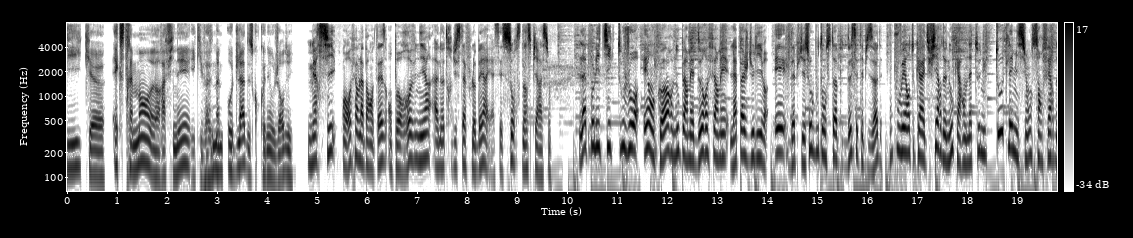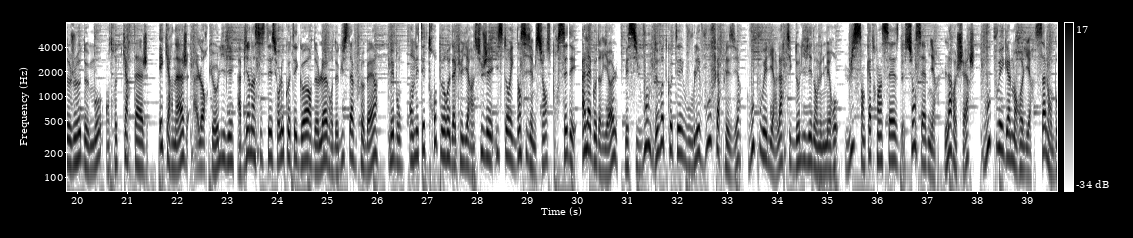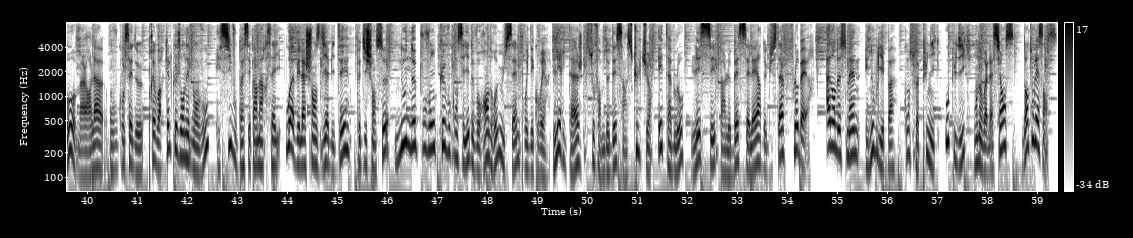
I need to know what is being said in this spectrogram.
euh, extrêmement euh, raffinée, et qui va même au-delà de ce qu'on connaît aujourd'hui. Merci, on referme la parenthèse, on peut revenir à notre Gustave Flaubert et à ses sources d'inspiration. La politique, toujours et encore, nous permet de refermer la page du livre et d'appuyer sur le bouton stop de cet épisode. Vous pouvez en tout cas être fiers de nous car on a tenu toute l'émission sans faire de jeu de mots entre Carthage et Carnage, alors que Olivier a bien insisté sur le côté gore de l'œuvre de Gustave Flaubert. Mais bon, on était trop heureux d'accueillir un sujet historique dans 6ème Science pour céder à la gaudriole. Mais si vous, de votre côté, vous voulez vous faire plaisir, vous pouvez lire l'article d'Olivier dans le numéro 896 de Science et Avenir, la recherche. Vous pouvez également relire Salammbô, mais alors là, on vous conseille de prévoir quelques journées devant vous. Et si vous passez par Marseille ou avez la chance d'y habiter, petit chanceux, nous ne pouvons que vous conseiller de vous rendre au Mucem pour y découvrir l'héritage sous forme de dessins, sculptures et tableaux laissés par le best-seller de Gustave Flaubert. À dans deux semaines, et n'oubliez pas, qu'on soit punique ou pudique, on envoie de la science dans tous les sens.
